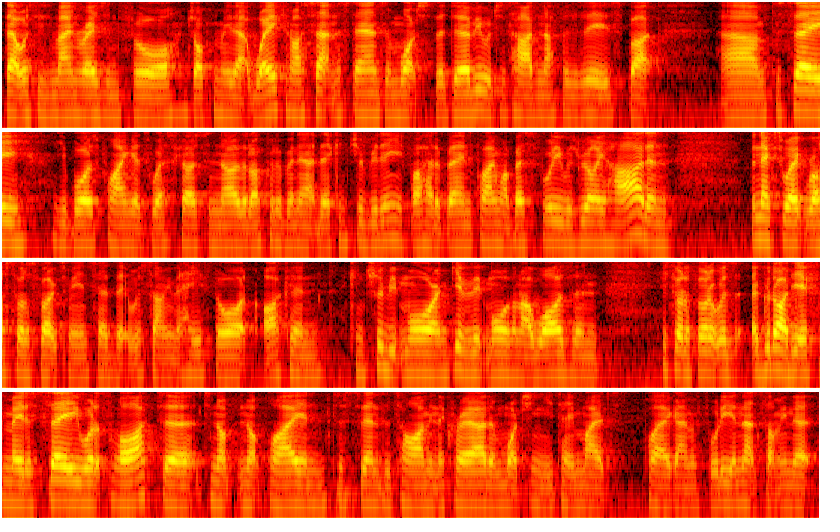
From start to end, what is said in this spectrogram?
that was his main reason for dropping me that week. And I sat in the stands and watched the Derby, which is hard enough as it is, but um, to see your boys playing against West Coast and know that I could have been out there contributing if I had been playing my best footy was really hard. And the next week, Ross sort of spoke to me and said that it was something that he thought I can contribute more and give a bit more than I was. And he sort of thought it was a good idea for me to see what it's like to, to not, not play and to spend the time in the crowd and watching your teammates play a game of footy. And that's something that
